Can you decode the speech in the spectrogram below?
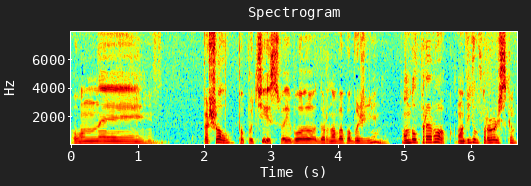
он э, пошел по пути своего дурного побуждения. Он был пророк. Он видел в пророческом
